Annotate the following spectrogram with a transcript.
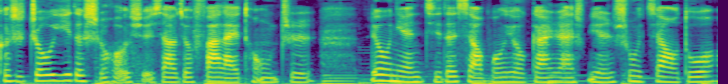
可是周一的时候，学校就发来通知，六年级的小朋友感染人数较多，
